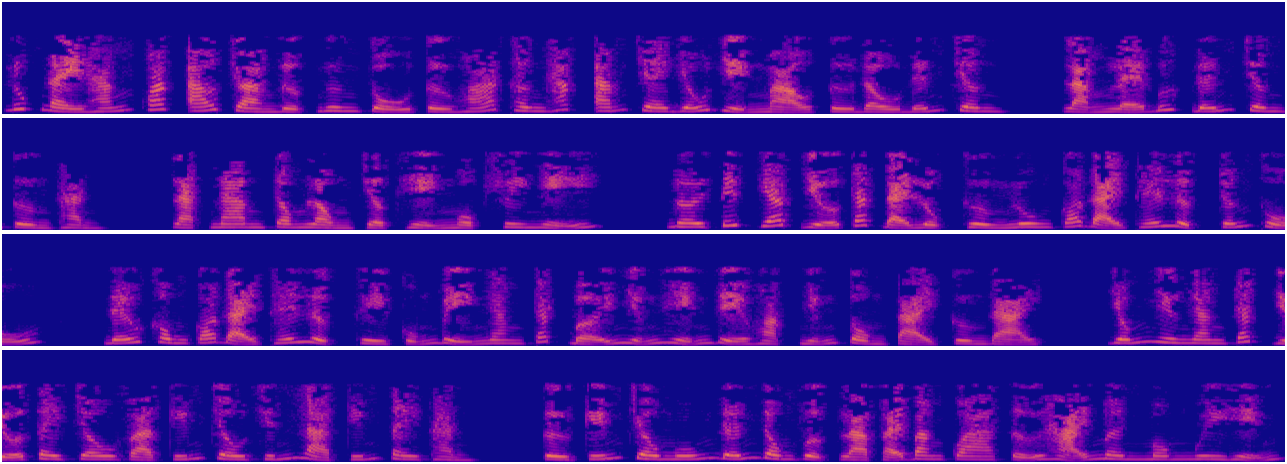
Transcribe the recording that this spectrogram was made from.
Lúc này hắn khoác áo choàng được ngưng tụ từ hóa thân hắc ám che giấu diện mạo từ đầu đến chân, lặng lẽ bước đến chân tường thành. Lạc Nam trong lòng chợt hiện một suy nghĩ, nơi tiếp giáp giữa các đại lục thường luôn có đại thế lực trấn thủ, nếu không có đại thế lực thì cũng bị ngăn cách bởi những hiểm địa hoặc những tồn tại cường đại, giống như ngăn cách giữa Tây Châu và Kiếm Châu chính là Kiếm Tây Thành. Từ Kiếm Châu muốn đến Đông Vực là phải băng qua tử hải mênh mông nguy hiểm,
